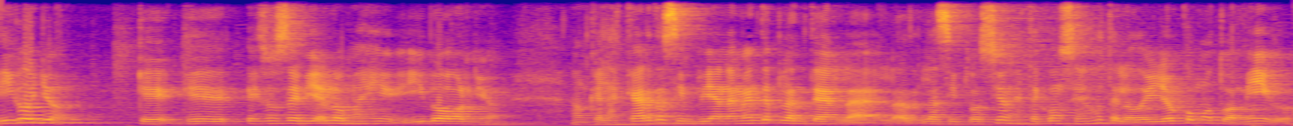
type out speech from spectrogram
Digo yo que, que eso sería lo más idóneo, aunque las cartas simplemente plantean la, la, la situación. Este consejo te lo doy yo como tu amigo.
